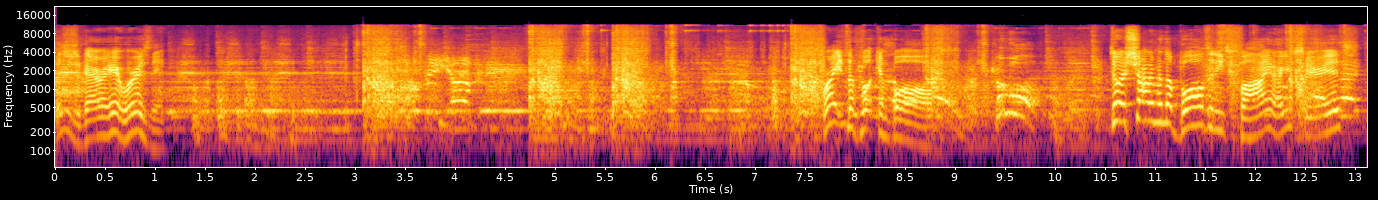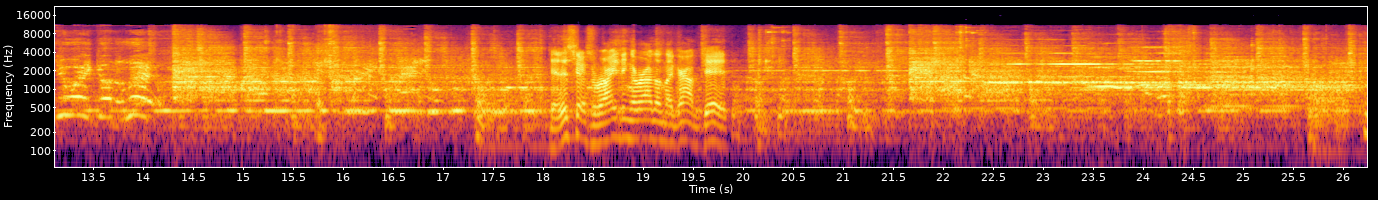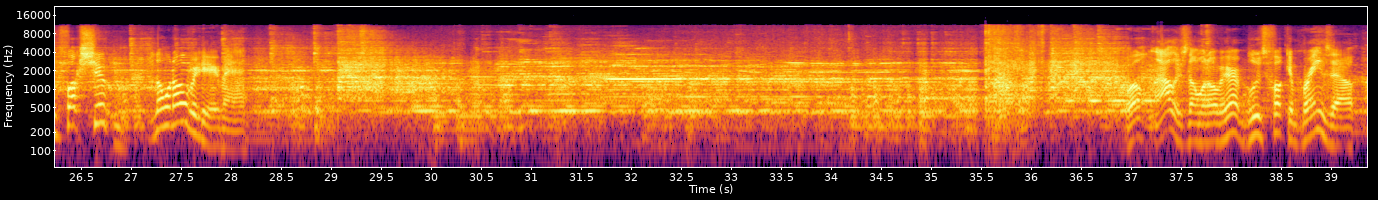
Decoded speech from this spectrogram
This is a guy right here. Where is he? Right in the fucking ball. Come on! Dude, I shot him in the balls and he's fine. Are you serious? You ain't gonna live! Yeah, this guy's writhing around on the ground dead. Who the fuck's shooting? There's no one over here, man. Well, now there's no one over here. I blew his fucking brains out.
